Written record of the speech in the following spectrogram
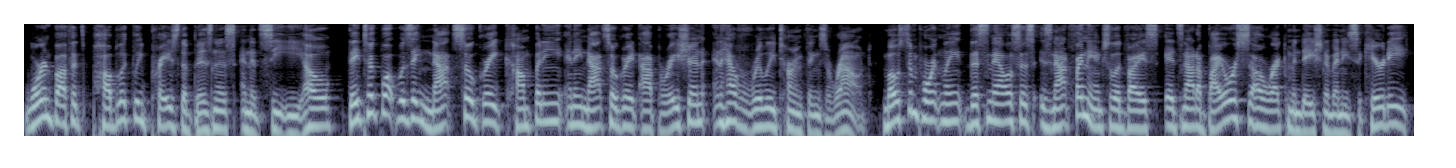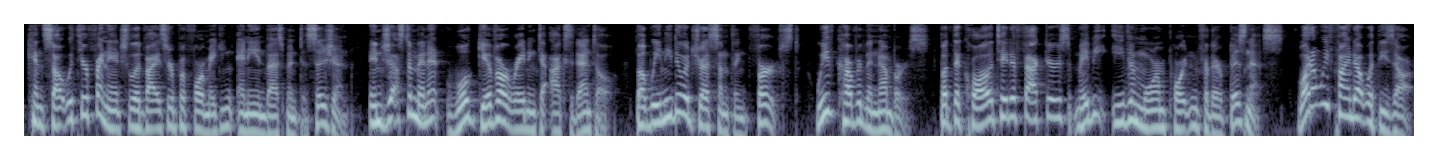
Warren Buffett's publicly praised the business and its CEO. They took what was a not so great company and a not so great operation and have really turned things around. Most importantly, this analysis is not financial advice, it's not a buy or sell recommendation of any security. Consult with your financial advisor before making any investment decision. In just a minute, we'll give our rating to Occidental. But we need to address something first. We've covered the numbers, but the qualitative factors may be even more important for their business. Why don't we find out what these are?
